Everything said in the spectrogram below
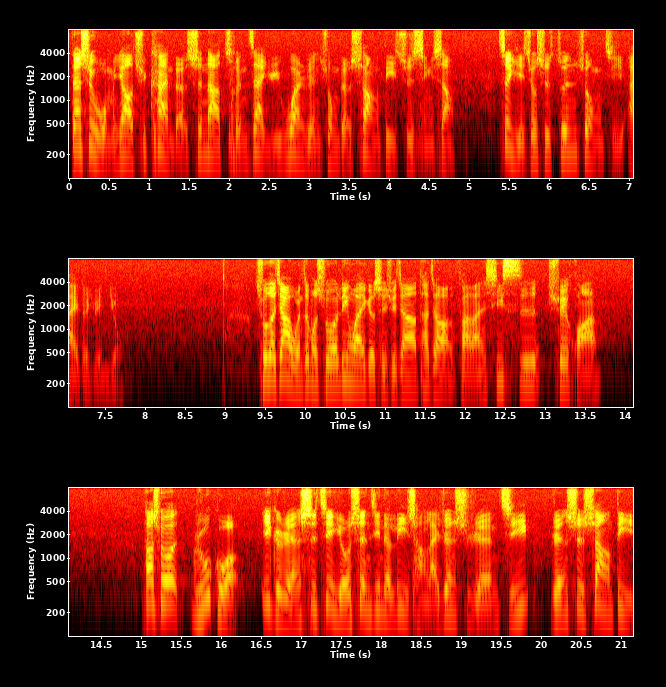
但是我们要去看的是那存在于万人中的上帝之形象。这也就是尊重及爱的缘由。”除了加尔文这么说，另外一个神学家他叫法兰西斯·薛华，他说：“如果……”一个人是借由圣经的立场来认识人，即人是上帝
